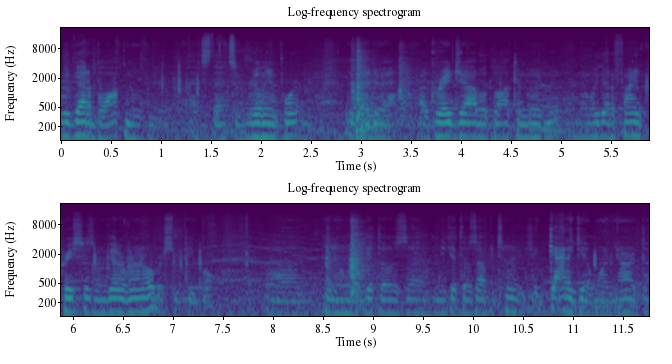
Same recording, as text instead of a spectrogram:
we got to block movement. That's that's really important. We got to do a, a great job of blocking movement, and then we got to find creases and we got to run over some people. Um, you know, when you get those uh, when you get those opportunities, you got to get one yard though.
